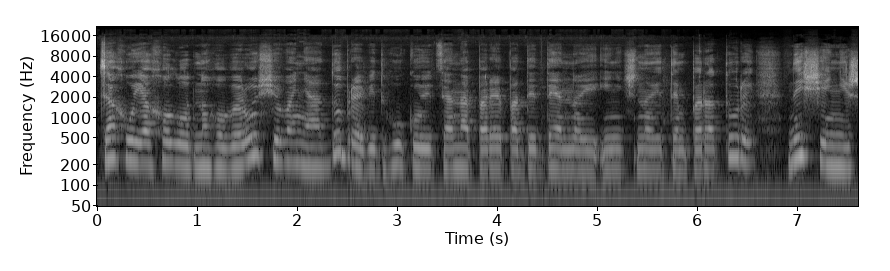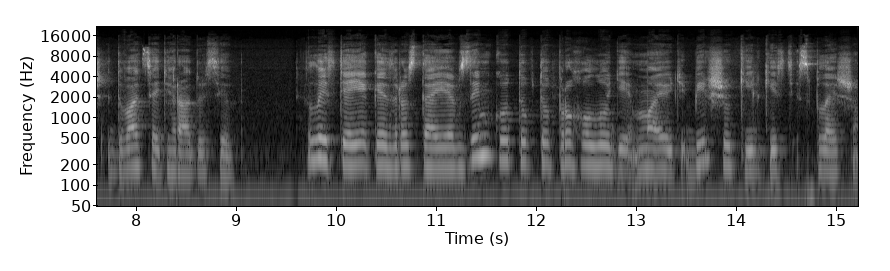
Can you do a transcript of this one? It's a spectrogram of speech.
Ця хвоя холодного вирощування добре відгукується на перепади денної і нічної температури нижче ніж 20 градусів. Листя, яке зростає взимку, тобто прохолоді, мають більшу кількість сплешу.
